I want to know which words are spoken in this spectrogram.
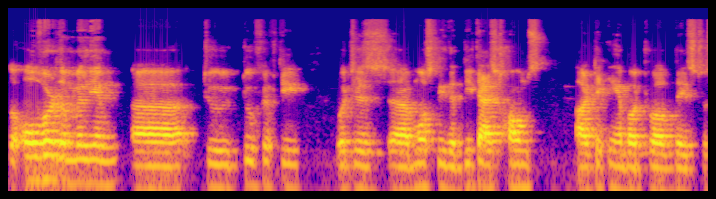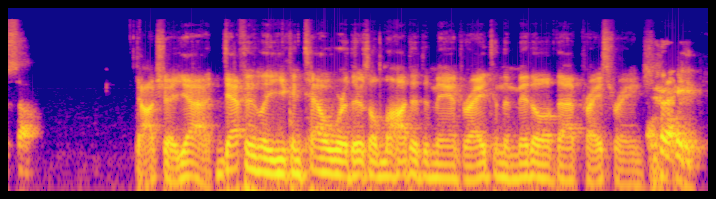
the, over the million uh, to 250 which is uh, mostly the detached homes are taking about 12 days to sell Gotcha. Yeah, definitely. You can tell where there's a lot of demand, right, in the middle of that price range. Right,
